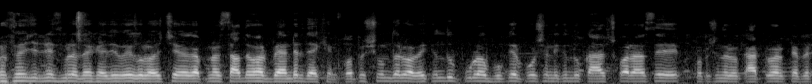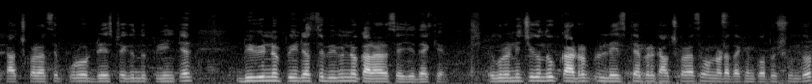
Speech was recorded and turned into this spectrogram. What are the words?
প্রথমে যে ড্রেসগুলো দেখাই দেবো, এগুলো হচ্ছে আপনার সাদাভার ব্র্যান্ডের, দেখেন কত সুন্দরভাবে কিন্তু পুরো বুকের পোর্শনে কিন্তু কাজ করা আছে, কত সুন্দর কাটওয়ার্ক টাইপের কাজ করা আছে, পুরো ড্রেসটা কিন্তু প্রিন্টের বিভিন্ন প্রিন্ট আছে, বিভিন্ন কালার আছে, এই যে দেখেন। এগুলো নিচে কিন্তু কাটওয়ার্ক লেস টাইপের কাজ করা আছে, অন্যটা দেখেন কত সুন্দর।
